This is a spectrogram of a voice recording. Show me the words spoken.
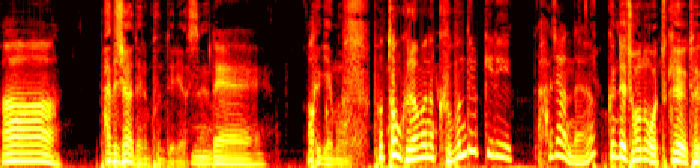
아, 받으셔야 되는 분들이었어요. 네. 어? 그게 뭐 보통 그러면은 그분들끼리 하지 않나요? 근데 저는 어떻게 되-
